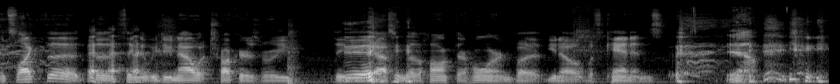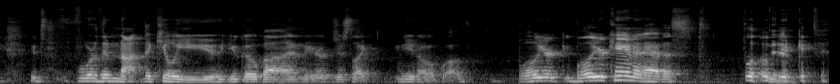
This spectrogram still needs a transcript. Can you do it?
It's like the the thing that we do now with truckers, where we they, we Yeah. ask them to honk their horn, but you know, with cannons. Yeah. it's for them not to kill you. You you go by and you're just like, you know, blow your blow your cannon at us. Blow your Yeah. cannon.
